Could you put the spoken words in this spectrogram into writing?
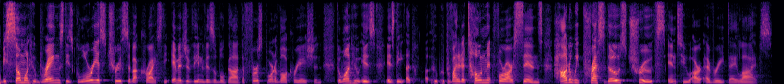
to be someone who brings these glorious truths about Christ, the image of the invisible God, the firstborn of all creation, the one who is, is the, uh, who, who provided atonement for our sins. How do we press those truths into our everyday lives?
